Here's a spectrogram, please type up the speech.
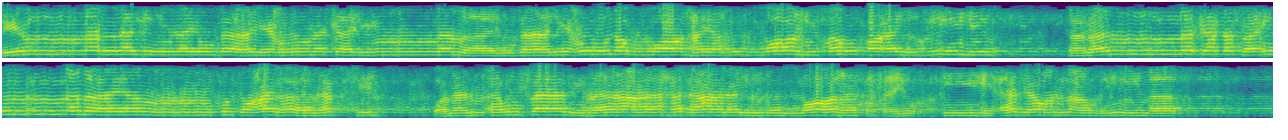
إن الذين يبايعونك إنما يبايعون الله يد الله فوق أيديهم فمن نكث فإنما ينكث على نفسه ومن أوفى بما عاهد عليه الله فسيؤتيه أجرا عظيما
